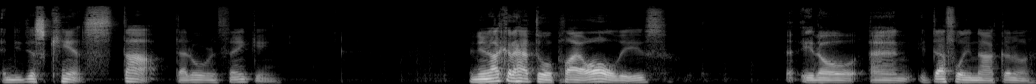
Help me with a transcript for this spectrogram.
and you just can't stop that overthinking. And you're not going to have to apply all of these you know, and you're definitely not going to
